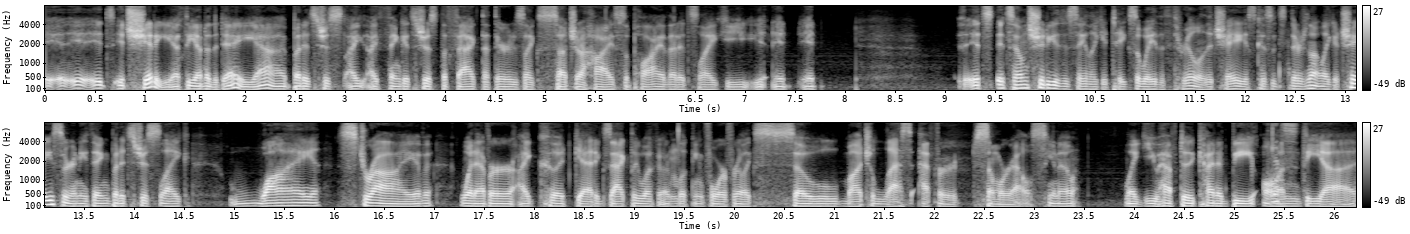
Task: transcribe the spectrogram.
i- i it's it's shitty at the end of the day, yeah. But it's just I, I think it's just the fact that there's like such a high supply that it's like y- it it it's it sounds shitty to say like it takes away the thrill of the chase because it's there's not like a chase or anything, but it's just like why strive whenever I could get exactly what I'm looking for for like so much less effort somewhere else, you know? Like you have to kind of be on That's- the uh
